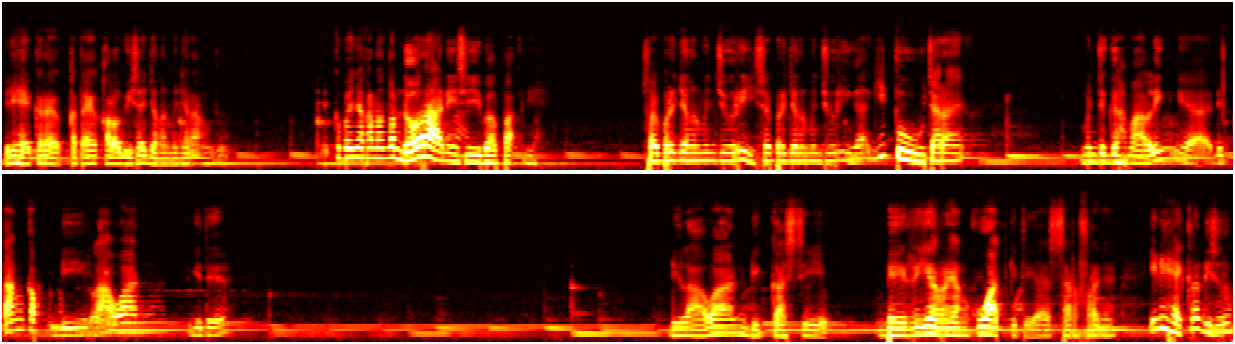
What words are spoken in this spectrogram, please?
Jadi hacker ya katanya kalau bisa jangan menyerang tuh. Kebanyakan nonton Dora nih si bapak nih. Swiper jangan mencuri swiper jangan mencuri. Nggak gitu cara mencegah maling ya ditangkap dilawan gitu ya. Dilawan dikasih barrier yang kuat gitu ya servernya. Ini hacker disuruh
